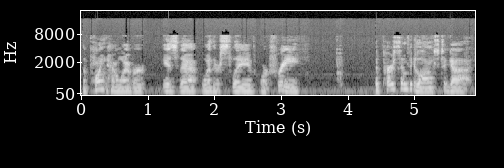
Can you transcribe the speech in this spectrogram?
The point, however, is that whether slave or free, the person belongs to God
